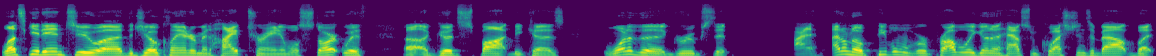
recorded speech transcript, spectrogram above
let's get into uh, the Joe Klanderman hype train, and we'll start with uh, a good spot because one of the groups that I I don't know people were probably going to have some questions about, but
